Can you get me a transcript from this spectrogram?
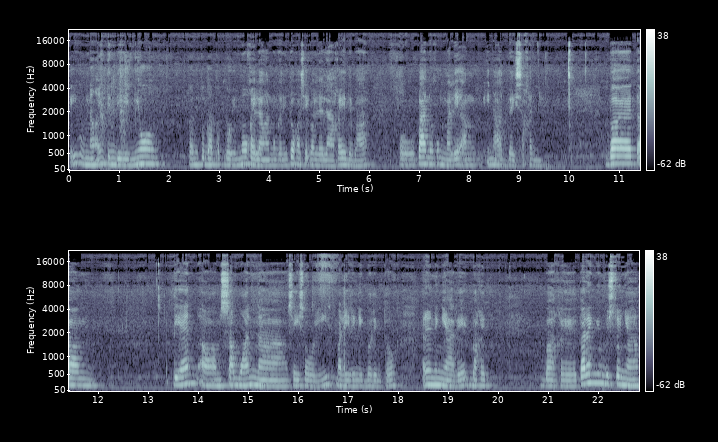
eh, huwag nang intindihin yun. Ganito dapat gawin mo, kailangan mo ganito kasi kung lalaki, ba? So, paano kung mali ang ina-advise sa kanya? But, um, the end, um, someone na say sorry, maririnig mo rin to. Ano nangyari? Bakit? Bakit? Parang yung gusto niya,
